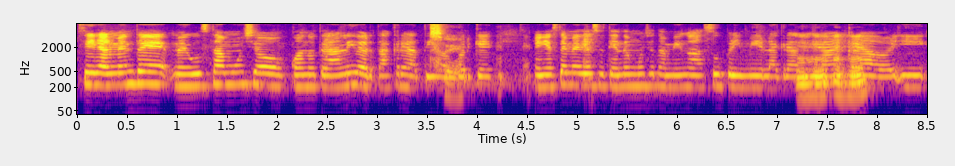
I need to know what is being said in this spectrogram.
Sí, realmente me gusta mucho cuando te dan libertad creativa, porque en este medio se tiende mucho también a suprimir la creatividad del creador. Y,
